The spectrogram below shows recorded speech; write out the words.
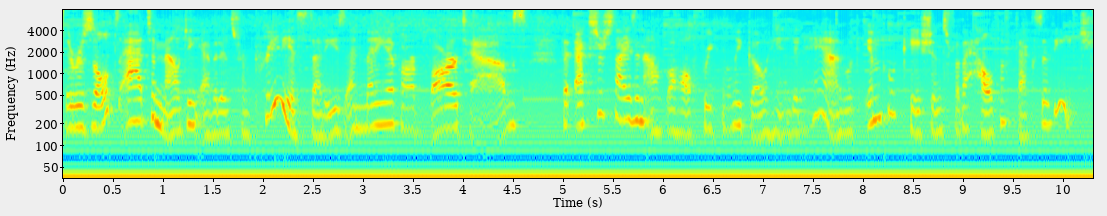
The results add to mounting evidence from previous studies and many of our bar tabs that exercise and alcohol frequently go hand in hand with implications for the health effects of each.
